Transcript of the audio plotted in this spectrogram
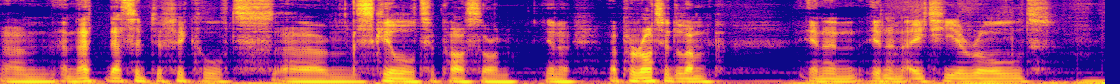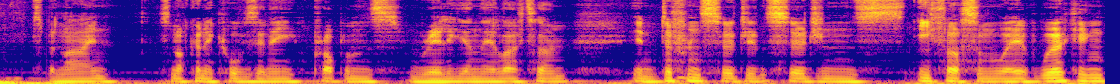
um, and that that's a difficult um, skill to pass on. You know, a parotid lump in an in an 80 year old, it's benign. It's not going to cause any problems really in their lifetime in different surgeon, surgeons' ethos and way of working.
